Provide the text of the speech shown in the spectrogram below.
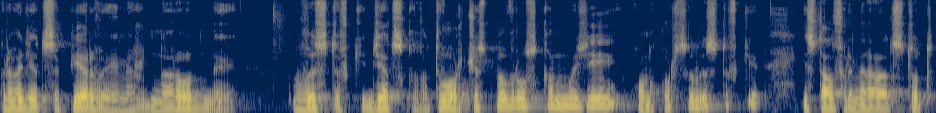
проводиться первые международные выставки детского творчества в Русском музее, конкурсы выставки, и стал формироваться тут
